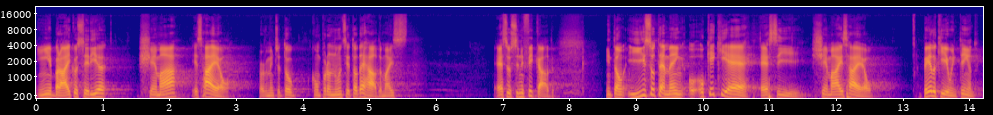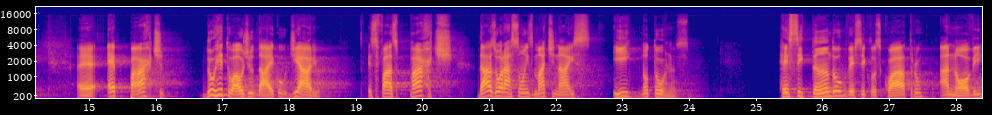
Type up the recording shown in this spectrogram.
em hebraico seria Shema Israel. Provavelmente eu estou com pronúncia toda errada, mas esse é o significado. Então, e isso também, o, o que, que é esse Shema Israel? Pelo que eu entendo, é, é parte do ritual judaico diário. Isso faz parte das orações matinais e noturnas. Recitando versículos 4 a 9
